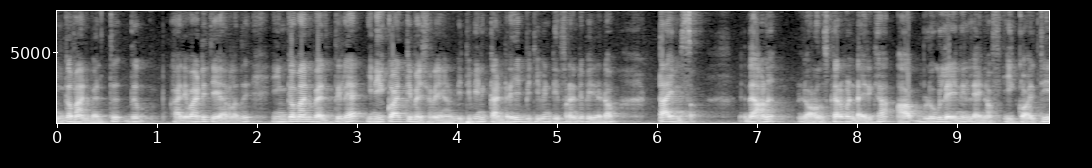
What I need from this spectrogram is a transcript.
income and wealth ഇത് കാര്യമായിട്ട് ചെയ്യാറുള്ളത് ഇൻകം ആൻഡ് വെൽത്തിലെ ഇനീക്വാലിറ്റി മെഷർ ചെയ്യണം. Between country between different period of times ഇതാണ് ലോറൻസ് കർവ് ഉണ്ടായിരിക്കുക. ആ ബ്ലൂ ലൈന് ലൈൻ ഓഫ് ഈക്വാലിറ്റി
